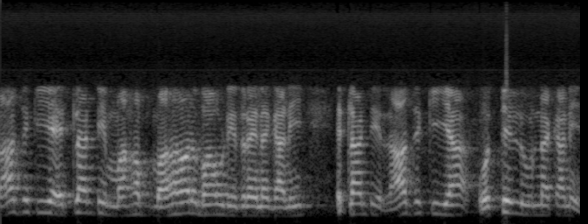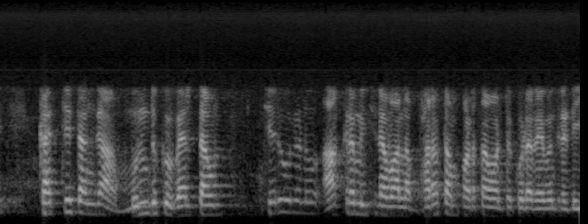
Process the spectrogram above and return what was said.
రాజకీయ ఎట్లాంటి మహా మహానుభావుడు ఎదురైనా కానీ ఎట్లాంటి రాజకీయ ఒత్తిళ్ళు ఉన్నా కానీ ఖచ్చితంగా ముందుకు వెళ్తాం. చెరువులను ఆక్రమించిన వాళ్ళ భరతం పడతాం అంటూ కూడా రేవంత్ రెడ్డి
